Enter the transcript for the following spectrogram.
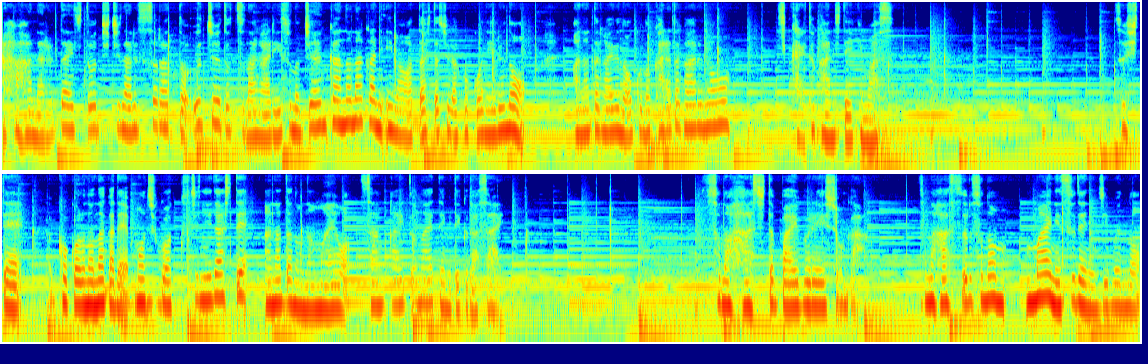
母なる大地と父なる空と宇宙とつながりその循環の中に今私たちがここにいるのをあなたがいるのをこの体があるのをしっかりと感じていきます。そして心の中でもしくは口に出してあなたの名前を3回唱えてみてください。その発したバイブレーションがその発するその前にすでに自分の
